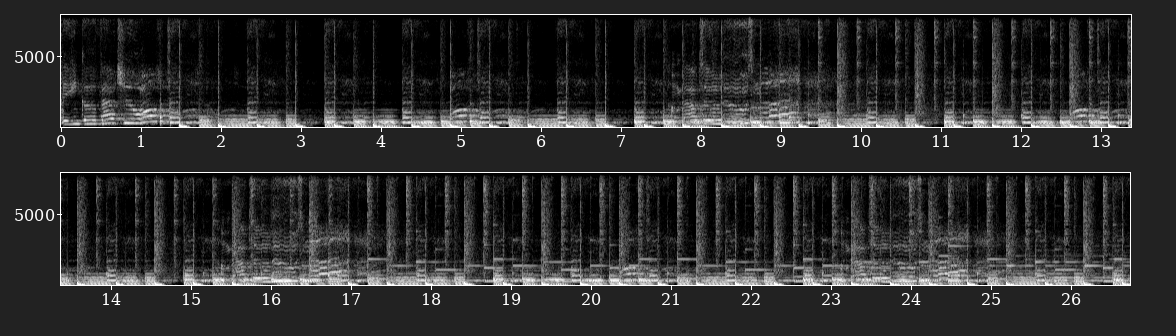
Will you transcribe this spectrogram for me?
Think about you all the time.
